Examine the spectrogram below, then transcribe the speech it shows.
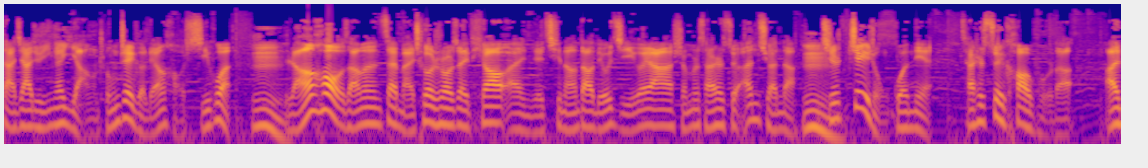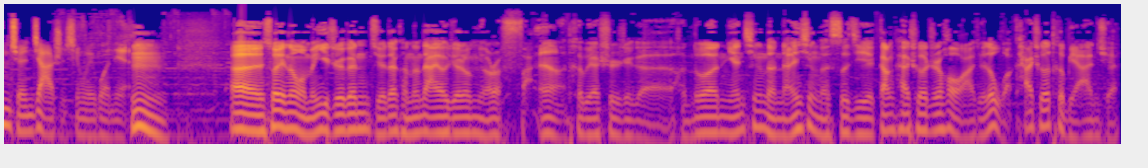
大家就应该养成这个良好习惯。嗯然后咱们在买车的时候再挑，哎，你这气囊到底有几个呀？什么才是最安全的？嗯，其实这种观念才是最靠谱的安全驾驶行为观念。嗯。呃，所以呢，我们一直跟觉得可能大家又觉得我们有点烦啊，特别是这个很多年轻的男性的司机刚开车之后啊，觉得我开车特别安全。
